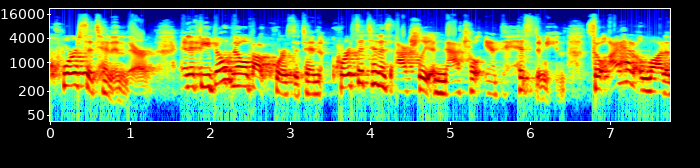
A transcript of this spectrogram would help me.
quercetin in there. And if you don't know about quercetin, quercetin is actually a natural antihistamine. So I had a lot of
